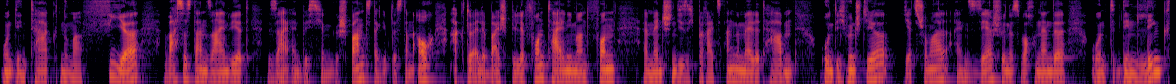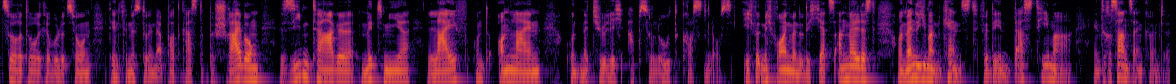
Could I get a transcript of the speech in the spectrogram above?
und den Tag Nummer 4. Was es dann sein wird, sei ein bisschen gespannt. Da gibt es dann auch aktuelle Beispiele von Teilnehmern, von äh, Menschen, die sich bereits angemeldet haben. Und ich wünsche dir jetzt schon mal ein sehr schönes Wochenende und den Link zur Rhetorikrevolution, den findest du in der Podcast-Beschreibung. Sieben Tage mit mir live und online und natürlich absolut kostenlos. Ich würde mich freuen, wenn du dich jetzt anmeldest und wenn du jemanden kennst, für den das Thema interessant sein könnte,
